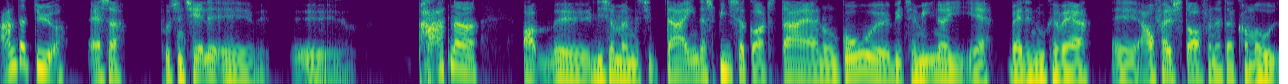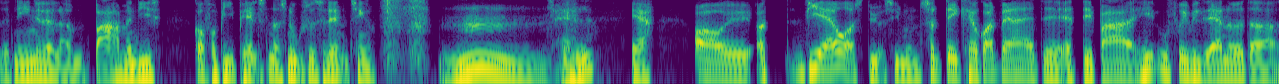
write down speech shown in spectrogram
andre dyr, altså potentielle øh, øh, partnere, om, øh, ligesom man, der er en, der spiser godt, der er nogle gode øh, vitaminer i, ja, hvad det nu kan være, øh, affaldsstofferne, der kommer ud af den ene, eller bare man lige går forbi pelsen og snuser til den og tænker, mm, Spændende. Ja, Og, øh, og vi er jo også dyr, Simon, så det kan jo godt være, at, øh, at det bare helt ufrivilligt er noget, der,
